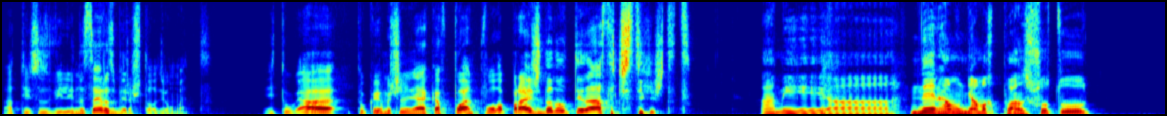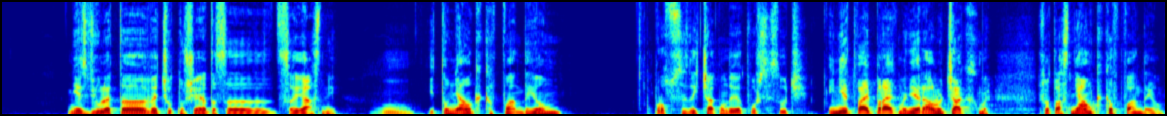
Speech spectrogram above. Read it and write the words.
а ти с Вили не се разбираш в този момент. И тогава, тук имаш ли някакъв план? Какво да правиш да не отида аз на чистилището? Ами, а... не, реално нямах план, защото ние с Виолета вече отношенията са, са ясни. М. И то няма какъв план да имам. Просто седа и чакам да видя какво ще се случи. И ние това и правихме, ние реално чакахме. Защото аз нямам какъв план да имам.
